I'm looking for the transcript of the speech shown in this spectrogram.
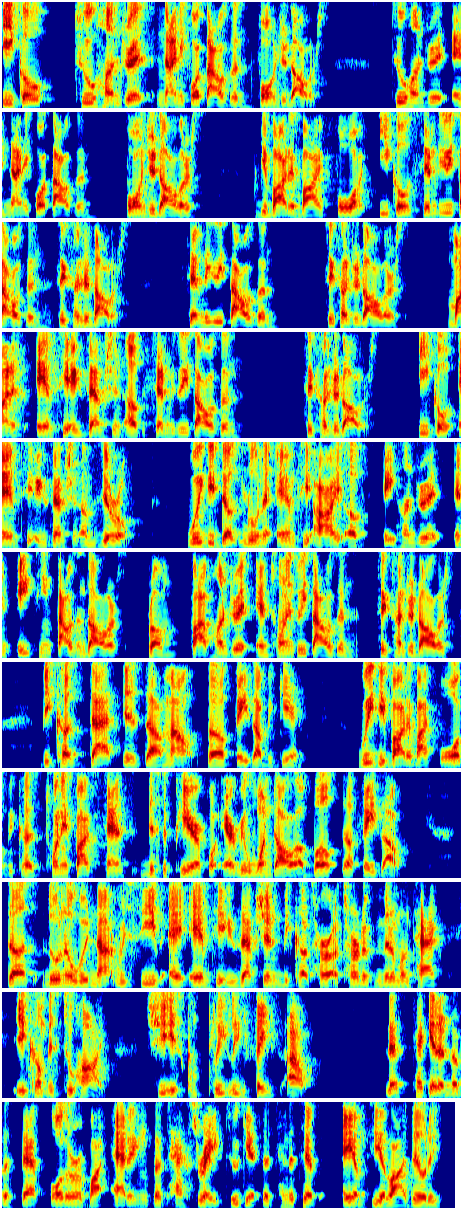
equal $294,400. $294,400 divided by 4 equals $73,600. $73,600 minus AMT exemption of $73,600 equal AMT exemption of 0 we deduct Luna MTI of $818,000 from $523,600 because that is the amount the phase out begin. We divided by 4 because 25 cents disappear for every $1 above the phase out. Thus, Luna will not receive a AMT exemption because her alternative minimum tax income is too high. She is completely phased out. Let's take it another step further by adding the tax rate to get the tentative AMT liability.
